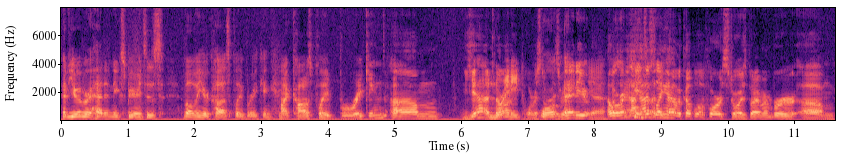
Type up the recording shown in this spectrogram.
Have you ever had any experiences involving your cosplay breaking? My cosplay breaking. Um. Yeah. No. Or any horror stories. Or really. any- Yeah. Oh, Or I, I, just I like think I have a couple of horror stories, but I remember um,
